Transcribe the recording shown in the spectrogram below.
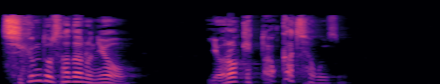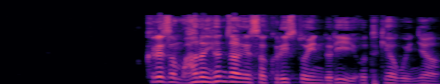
지금도 사단은요, 이렇게 똑같이 하고 있습니다. 그래서 많은 현장에서 그리스도인들이 어떻게 하고 있냐?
